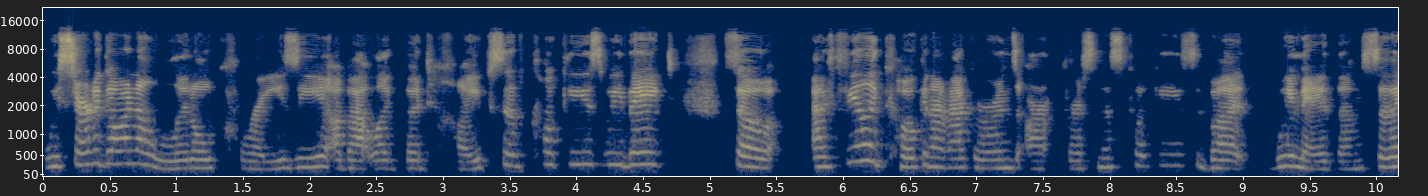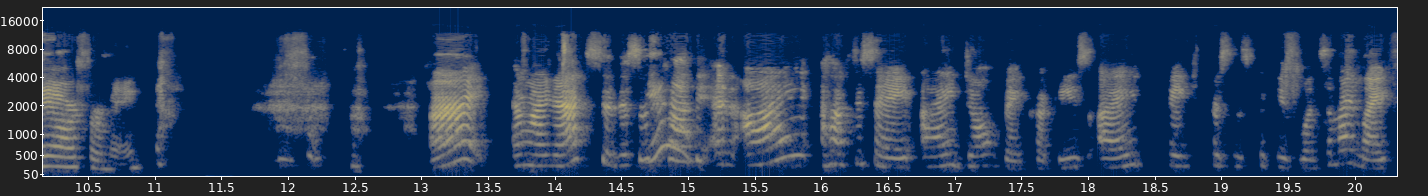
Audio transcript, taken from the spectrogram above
we started going a little crazy about like the types of cookies we baked. So I feel like coconut macaroons aren't Christmas cookies, but we made them, so they are for me. All right, am I next? So this is Yeah. Kathy, and I have to say I don't bake cookies. I baked Christmas cookies once in my life,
